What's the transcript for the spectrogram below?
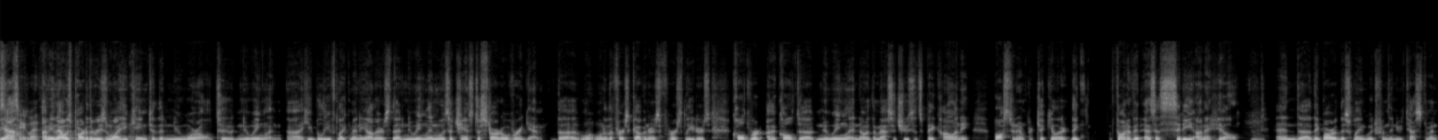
Yeah. associate with. I mean, that was part of the reason why he came to the New World, to New England. Uh, he believed, like many others, that New England was a chance to start over again. The one one of the first governors, first leaders, called uh, called uh, New England or the Massachusetts Bay Colony, Boston in particular. They thought of it as a city on a hill, Hmm. and uh, they borrowed this language from the New Testament.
